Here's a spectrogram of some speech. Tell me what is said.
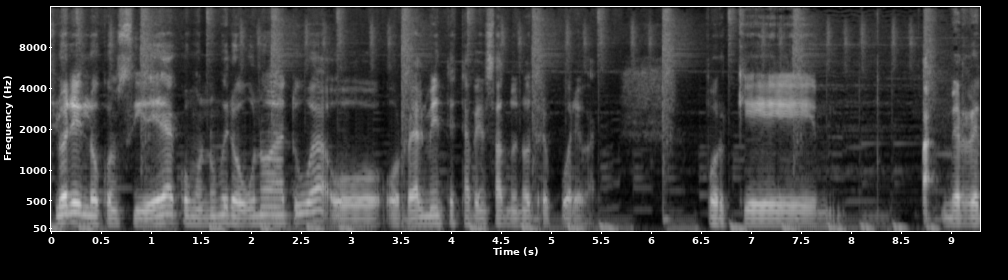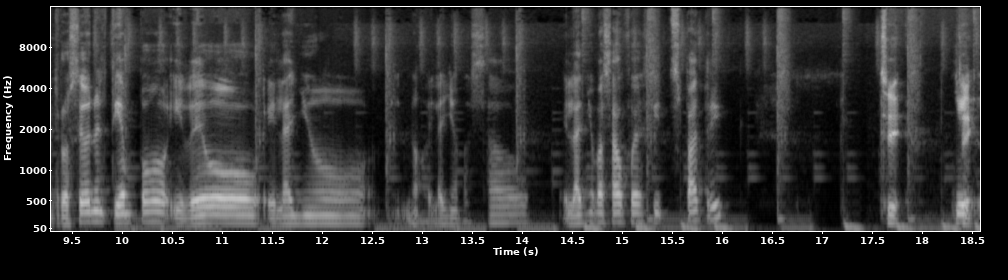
Flores lo considera como número uno a Tua o, realmente está pensando en otro prueba? Porque ah, me retrocedo en el tiempo y veo el año, no, el año pasado, el año pasado fue Fitzpatrick. Sí. Eh,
